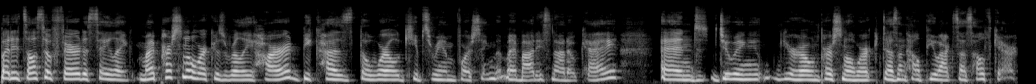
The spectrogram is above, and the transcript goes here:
But it's also fair to say, like, my personal work is really hard because the world keeps reinforcing that my body's not okay. And doing your own personal work doesn't help you access healthcare.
